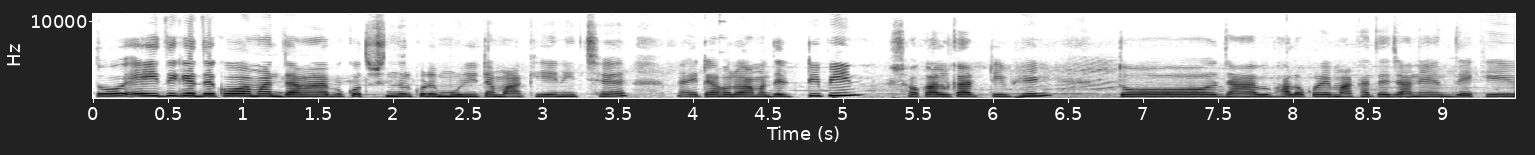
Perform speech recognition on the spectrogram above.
তো এই দিকে দেখো আমার জামাইবাবু কত সুন্দর করে মুড়িটা মাখিয়ে নিচ্ছে। এটা হলো আমাদের টিফিন, সকালকার টিফিন। তো জামাইবাবু ভালো করে মাখাতে জানে, দেখেই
